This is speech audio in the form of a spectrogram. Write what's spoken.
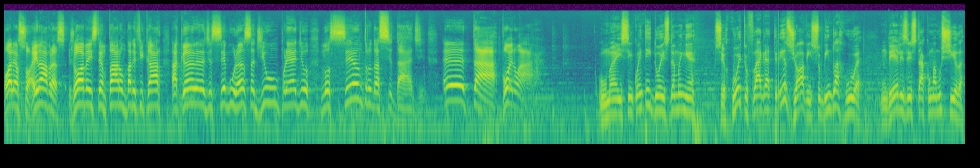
Olha só, em Lavras, jovens tentaram danificar a câmera de segurança de um prédio no centro da cidade. Eita, põe no ar. 1h52 da manhã. O circuito flagra três jovens subindo a rua. Um deles está com uma mochila.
